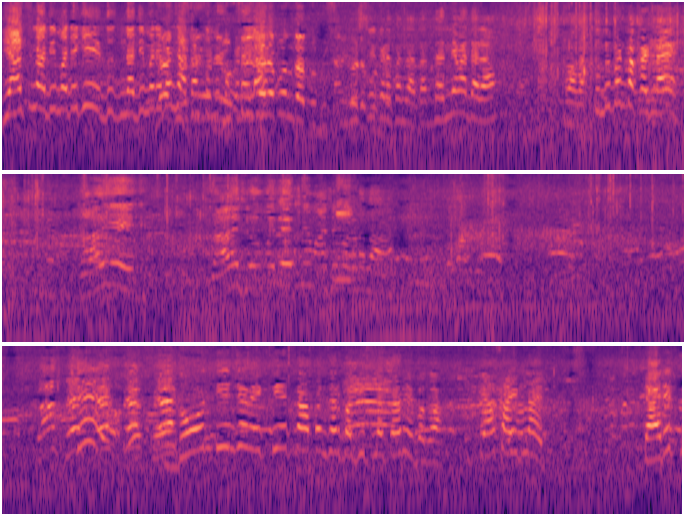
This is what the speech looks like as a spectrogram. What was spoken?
याच नदीमध्ये की दु- नदीमध्ये पण जातात तुम्ही पकडायला? दुसरीकडे पण जातो दुसरीकडे दुसरीकडे पण जातात. धन्यवाद दादा. बघा तुम्ही पण पकडलाय? ते दोन तीन जे व्यक्ती आहेत ना आपण जर बघितलं तर हे बघा त्या साईडला आहेत. डायरेक्ट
